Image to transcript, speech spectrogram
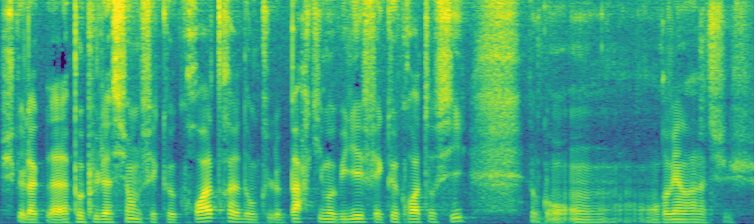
puisque la, la, population ne fait que croître, donc le parc immobilier fait que croître aussi. Donc on, on reviendra là-dessus.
